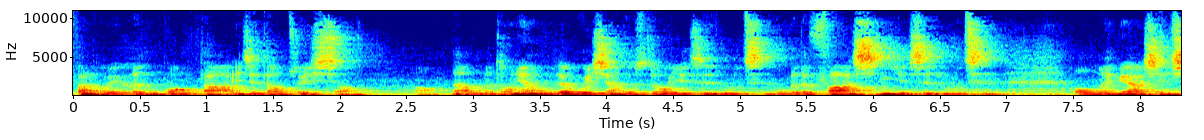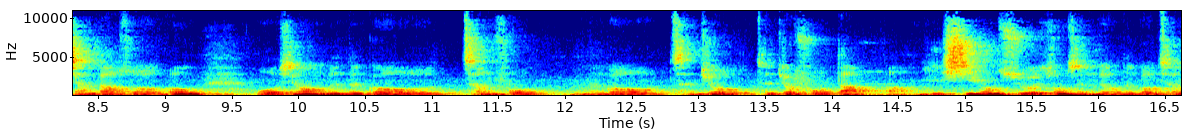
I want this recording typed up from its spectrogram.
范围很广大，一直到最小。啊，那我们同样我们在回向的时候也是如此，我们的发心也是如此。我们应该要先想到说，哦，我希望我们能够成佛，能够成就成就佛道啊，也希望所有众生都能够成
